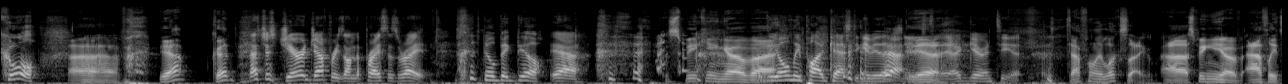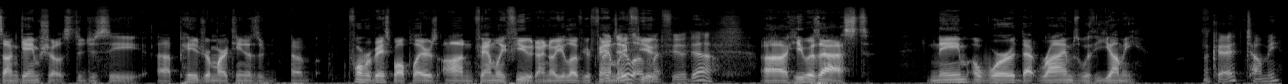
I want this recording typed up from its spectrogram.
cool. Uh, yeah, good. That's just Jared Jeffries on The Price is Right. no big deal. Yeah. Speaking of, uh, the only podcast to give you that Yeah. news Yeah. today. I guarantee it. definitely looks like. Uh, speaking of athletes on game shows, did you see uh, Pedro Martinez, uh, former baseball players on Family Feud? I know you love your Family I do love my feud. Yeah. Uh, he was asked, name a word that rhymes with yummy. Okay. Tell me.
